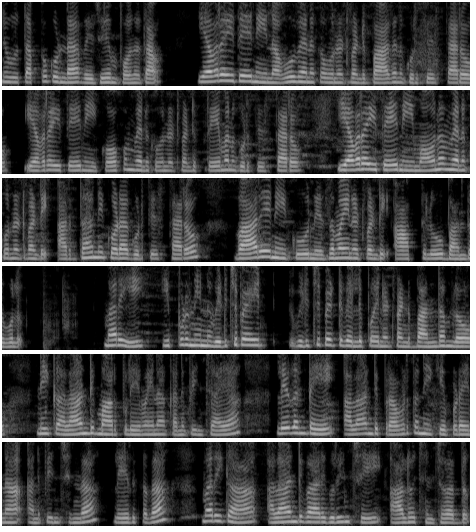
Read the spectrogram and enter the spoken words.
నువ్వు తప్పకుండా విజయం పొందుతావు. ఎవరైతే నీ నవ్వు వెనుక ఉన్నటువంటి బాధను గుర్తిస్తారో ఎవరైతే నీ కోపం వెనుక ఉన్నటువంటి ప్రేమను గుర్తిస్తారో ఎవరైతే నీ మౌనం వెనుక ఉన్నటువంటి అర్థాన్ని కూడా గుర్తిస్తారో వారే నీకు నిజమైనటువంటి ఆప్తులు బంధువులు. మరి ఇప్పుడు నిన్ను విడిచిపె విడిచిపెట్టి వెళ్ళిపోయినటువంటి బంధంలో నీకు అలాంటి మార్పులు ఏమైనా కనిపించాయా? లేదంటే అలాంటి ప్రవర్తన నీకు ఎప్పుడైనా అనిపించిందా? లేదు కదా? మరిక అలాంటి వారి గురించి ఆలోచించవద్దు.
